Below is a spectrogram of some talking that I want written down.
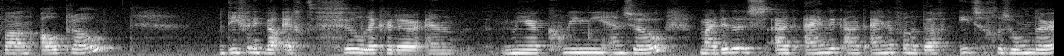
van Alpro. Die vind ik wel echt veel lekkerder en meer creamy en zo. Maar dit is uiteindelijk aan het einde van de dag iets gezonder.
